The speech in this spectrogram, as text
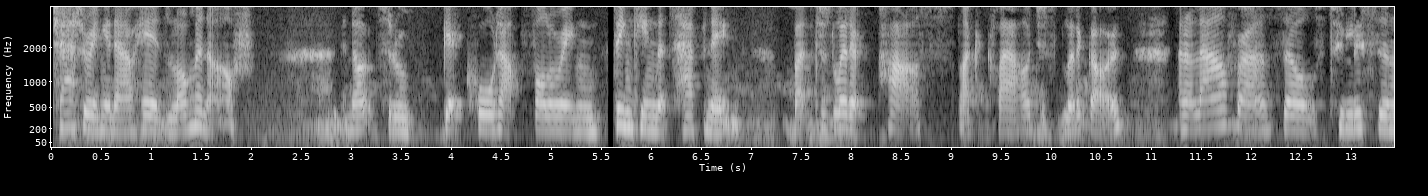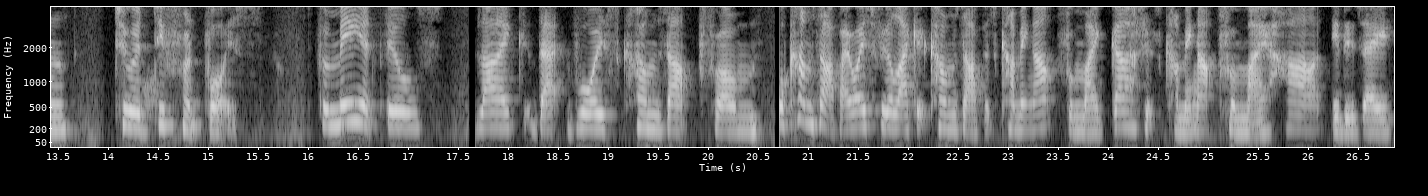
chattering in our head long enough and not sort of get caught up following thinking that's happening, but just let it pass like a cloud, just let it go and allow for ourselves to listen to a different voice. For me, it feels like that voice comes up from, or comes up. I always feel like it comes up. It's coming up from my gut, it's coming up from my heart. It is a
